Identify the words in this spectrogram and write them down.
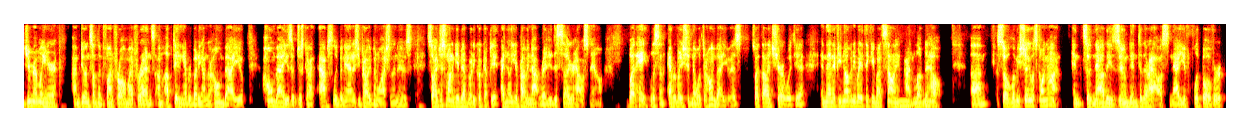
Jim Remley here. I'm doing something fun for all my friends. I'm updating everybody on their home value. Home values have just gone absolutely bananas. You've probably been watching the news. So I just want to give everybody a quick update. I know you're probably not ready to sell your house now, but hey, listen, everybody should know what their home value is. So I thought I'd share it with you. And then if you know of anybody thinking about selling, I'd love to mm-hmm. help. Um, so let me show you what's going on. And so now they zoomed into their house. Now you flip over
